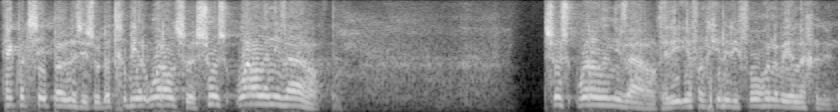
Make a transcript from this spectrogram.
kyk wat sê Paulus hierso, dit gebeur oral so, soos oral in die wêreld. Soos oral in die wêreld het die evangelie die volgende by julle gedoen.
